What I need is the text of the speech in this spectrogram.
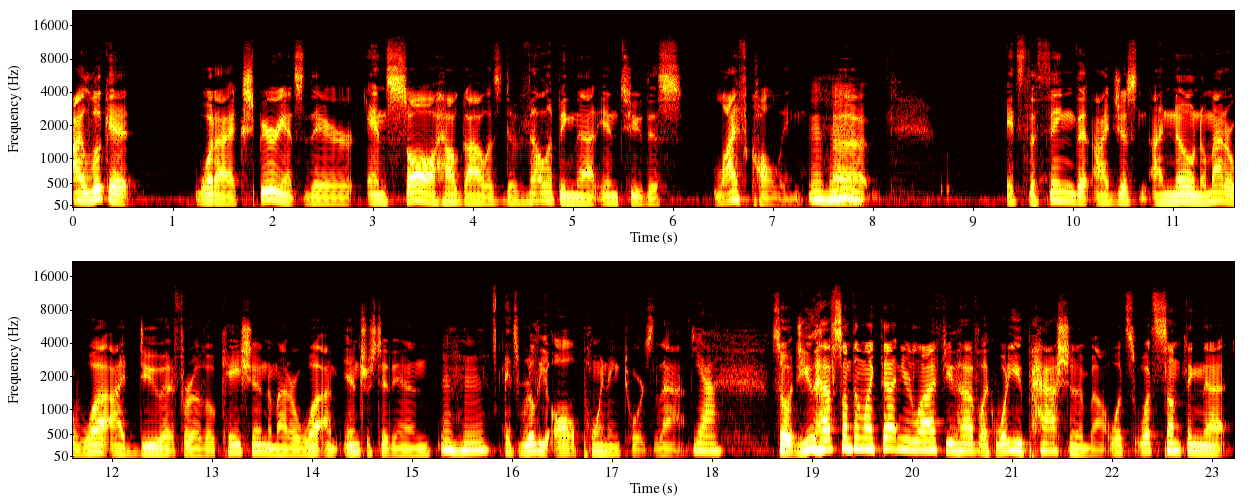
I look at what I experienced there and saw how God was developing that into this life calling. Uh, it's the thing that I just I know no matter what I do it for a vocation, no matter what I'm interested in, it's really all pointing towards that. Yeah. So, do you have something like that in your life? Do you have like what are you passionate about? What's what's something that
